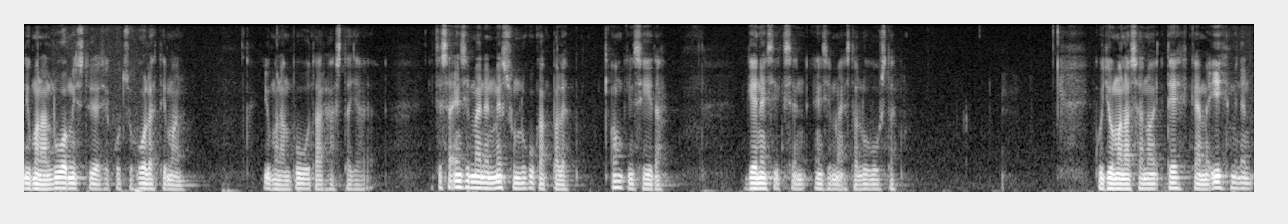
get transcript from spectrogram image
Jumalan luomistyö, se kutsu huolehtimaan Jumalan puutarhasta. Ja itse asiassa ensimmäinen messun lukukappale onkin siitä Genesiksen ensimmäistä luvusta. Kun Jumala sanoi, tehkäämme ihminen,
